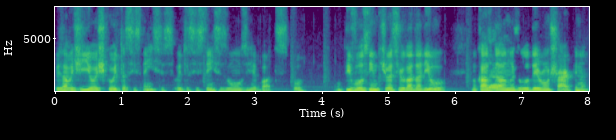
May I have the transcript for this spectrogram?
precisava de, eu acho que oito assistências, oito assistências ou 11 rebotes. Pô, um pivôzinho que tivesse jogado ali, o, no caso é. dela não jogou Dayron Sharp, né?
